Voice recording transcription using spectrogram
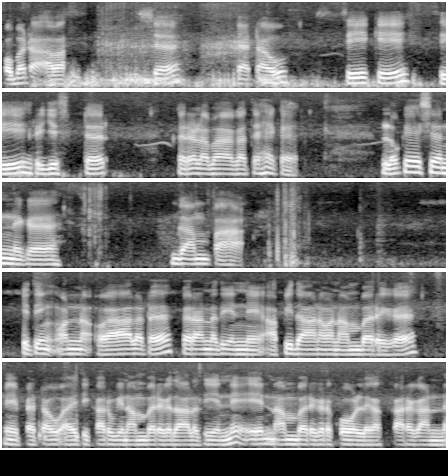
ඔබට අවශ්‍ය පැටව් CKC රිජිස්ටර් කර ලබාගත හැක. ලොකේෂන් එක ගම් පහ ඉතින් ඔන්න ඔයාලට කරන්න තියෙන්නේ අපි දානව නම්බර එක. මේ පැටව් අයිතිකරුගේ නම්බර එක දාලා තියෙන්නේ. ඒ නම්බර එකට කෝල් එකක් අරගන්න.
